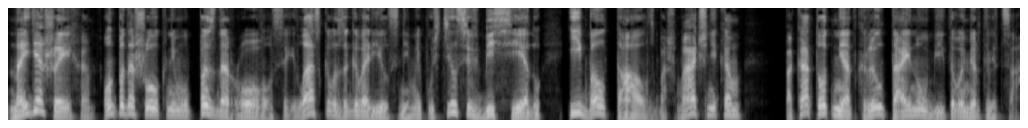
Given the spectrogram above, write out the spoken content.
Найдя шейха, он подошел к нему, поздоровался и ласково заговорил с ним и пустился в беседу и болтал с башмачником, пока тот не открыл тайну убитого мертвеца.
